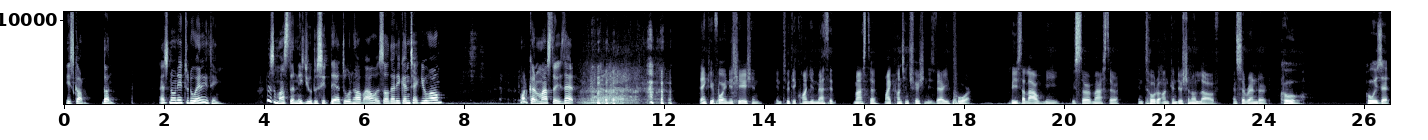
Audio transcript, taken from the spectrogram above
he's gone. Done. There's no need to do anything. Does the master need you to sit there two and a half hours so that he can take you home? What kind of master is that? Thank you for initiation into the Kuan Yin method. Master, my concentration is very poor. Please allow me to serve Master in total unconditional love and surrender. Who? Who is it?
